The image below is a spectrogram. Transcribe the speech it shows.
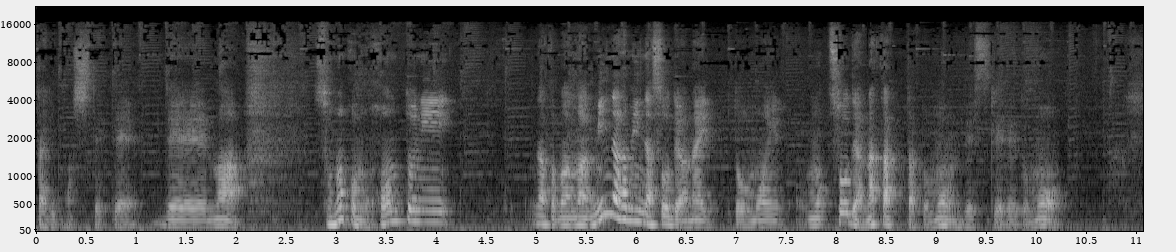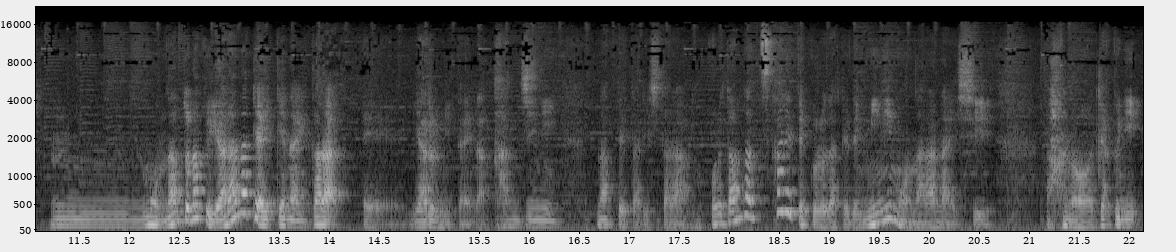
たりもしてて。でまあその子も本当になんかまあまあみんながみんなそうではないと思いもそうではなかったと思うんですけれどもうんもうなんとなくやらなきゃいけないから、えー、やるみたいな感じになってたりしたらこれだんだん疲れてくるだけで身にもならないしあの逆に、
